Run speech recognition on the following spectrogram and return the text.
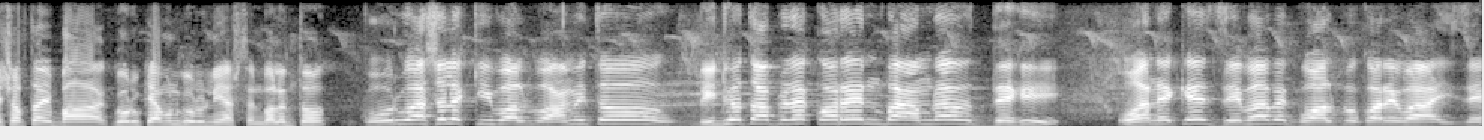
এ সপ্তাহে বা গরু কেমন গরু নিয়ে আসছেন বলেন তো? গরু আসলে কি বলব আমি তো ভিডিও তো আপনারা করেন বা আমরাও দেখি। অনেকে যেভাবে গল্প করে ভাই যে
